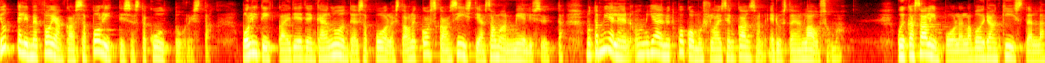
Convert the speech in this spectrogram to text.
Juttelimme pojan kanssa poliittisesta kulttuurista. Politiikka ei tietenkään luonteensa puolesta ole koskaan siistiä samanmielisyyttä, mutta mieleen on jäänyt kokoomuslaisen kansanedustajan lausuma. Kuinka salin puolella voidaan kiistellä,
